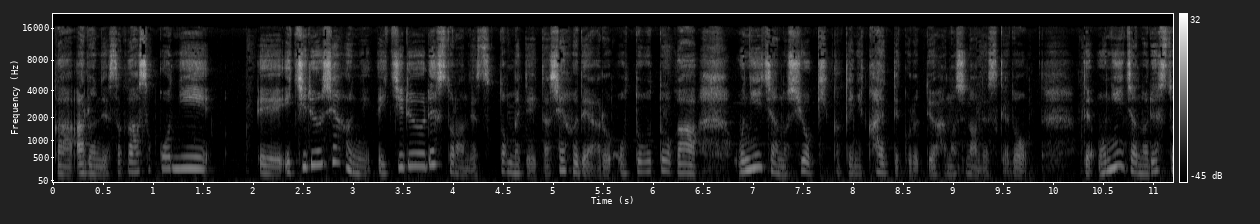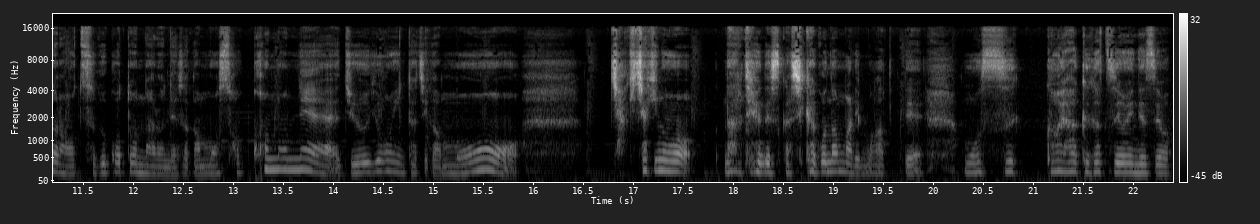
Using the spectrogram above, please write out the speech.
があるんですがそこにえー、一流シェフに一流レストランで勤めていたシェフである弟がお兄ちゃんの死をきっかけに帰ってくるっていう話なんですけどでお兄ちゃんのレストランを継ぐことになるんですがもうそこのね従業員たちがもうチャキチャキの何て言うんですかシカゴなまりもあってもうすっごい悪が強いんですよ。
